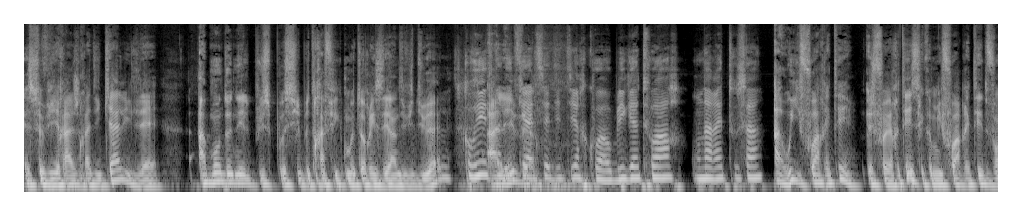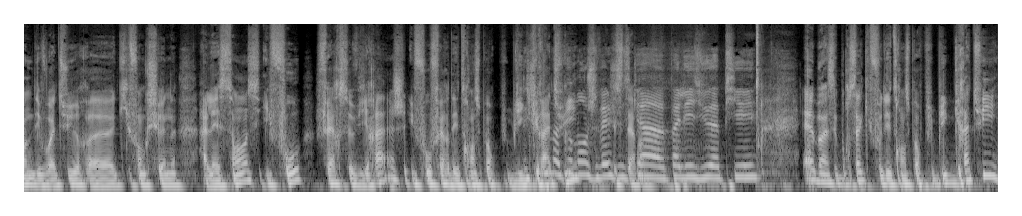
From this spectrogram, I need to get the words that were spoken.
Et ce virage radical, il est abandonner le plus possible le trafic motorisé individuel. Quand vous dites radical, c'est dire quoi Obligatoire On arrête tout ça? Ah oui, il faut arrêter. Il faut arrêter. C'est comme il faut arrêter de vendre des voitures euh, qui fonctionnent à l'essence. Il faut faire ce virage. Il faut faire des transports publics gratuits. Comment je vais jusqu'à pas les yeux à pied Eh ben, c'est pour ça qu'il faut des transports publics gratuits.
